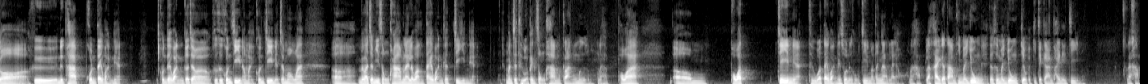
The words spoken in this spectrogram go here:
ก็คือนึกภาพคนไต้หวันเนี่ยคนไต้หวันก็จะคือคือคนจีนเอาใหม่คนจีนเนี่ยจะมองว่าเอ่อไม่ว่าจะมีสงครามอะไรระหว่างไต้หวันกับจีนเนี่ยมันจะถือว่าเป็นสงครามกลางเมืองนะครับเพราะว่าเอ่อเพราะว่า จีนเนี่ยถือว่าไต้หวันเป็นส่วนหนึ่งของจีนมาตั้งนานแล้วนะครับและใครก็ตามที่มายุ่งเนี่ยก็คือมายุ่งเกี่ยวกับกิจการภายในจีนนะครับ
